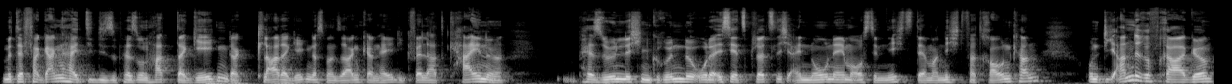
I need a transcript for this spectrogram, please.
mit der Vergangenheit, die diese Person hat, dagegen, da klar dagegen, dass man sagen kann, hey, die Quelle hat keine persönlichen Gründe oder ist jetzt plötzlich ein No-Name aus dem Nichts, der man nicht vertrauen kann. Und die andere Frage,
